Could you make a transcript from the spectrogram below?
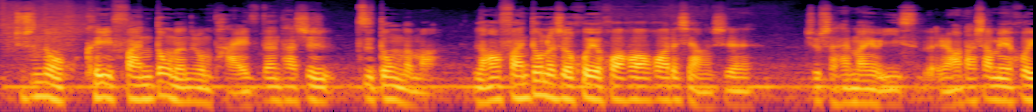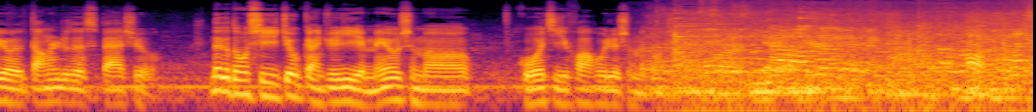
就是那种可以翻动的那种牌子，但它是自动的嘛，然后翻动的时候会有哗哗哗的响声，就是还蛮有意思的。然后它上面会有当日的 special，那个东西就感觉也没有什么国际化或者什么东西。I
